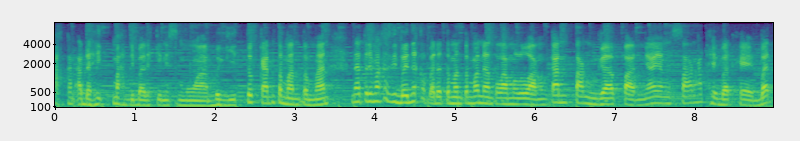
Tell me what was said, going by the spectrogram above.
akan ada hikmah di balik ini semua. Begitu kan teman-teman? Nah, terima kasih banyak kepada teman-teman yang telah meluangkan tanggapannya yang sangat hebat-hebat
